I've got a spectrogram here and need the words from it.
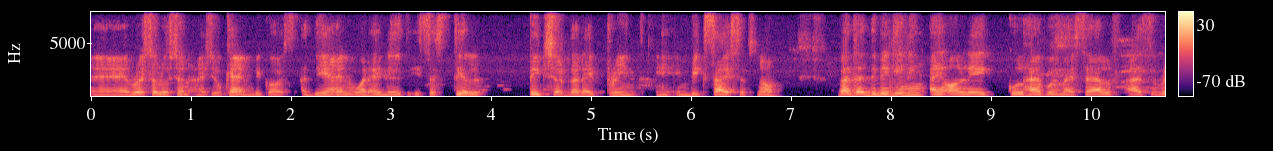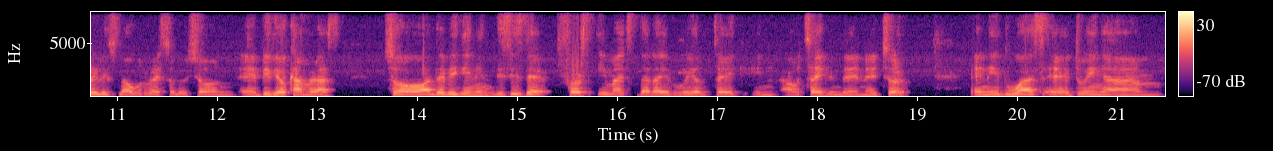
uh, resolution as you can, because at the end, what I need is a still picture that I print in, in big sizes, no? But at the beginning, I only could have with myself as really slow resolution uh, video cameras. So at the beginning, this is the first image that I will take in outside in the nature and it was uh, doing um,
